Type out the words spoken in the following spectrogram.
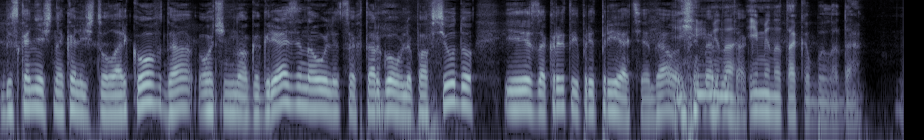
Бесконечное количество ларьков, да, очень много грязи на улицах, торговля повсюду и закрытые предприятия, да, вот именно так. Именно так и было, да. Угу.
